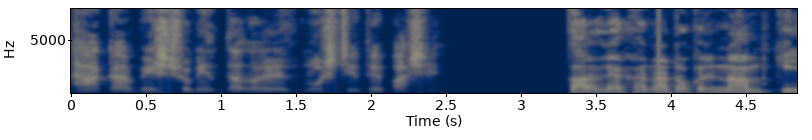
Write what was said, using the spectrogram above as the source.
ঢাকা বিশ্ববিদ্যালয়ের মসজিদের পাশে তার লেখা নাটকের নাম কি?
